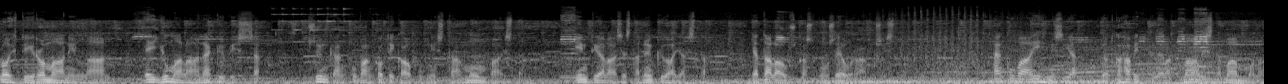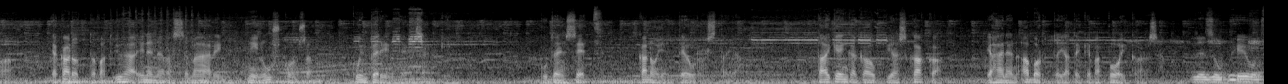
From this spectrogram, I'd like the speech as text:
loihtii romaanillaan Ei Jumalaa näkyvissä synkän kuvan kotikaupungistaan Mumbaista, intialaisesta nykyajasta ja talouskasvun seurauksista. Hän kuvaa ihmisiä, jotka havittelevat maallista mammonaa ja kadottavat yhä enenevässä määrin niin uskonsa kuin perinteensäkin. Kuten Set, kanojen teurastaja, tai kenkäkauppias Kaka, ja hänen abortteja tekevä poikansa. There's a wave of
